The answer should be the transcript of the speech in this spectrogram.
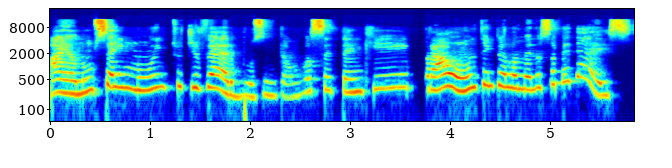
Ah, eu não sei muito de verbos, então você tem que, para ontem, pelo menos saber 10.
